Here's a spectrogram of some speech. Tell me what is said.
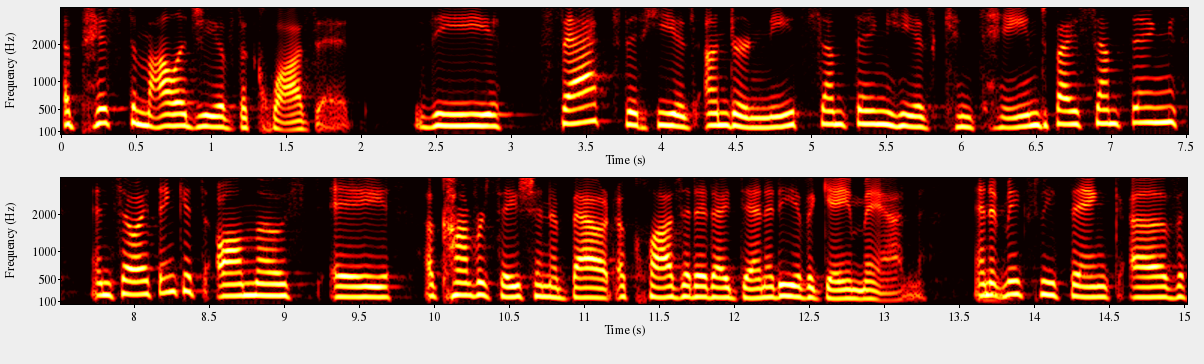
epistemology of the closet. The fact that he is underneath something, he is contained by something. And so I think it's almost a, a conversation about a closeted identity of a gay man. And it mm. makes me think of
